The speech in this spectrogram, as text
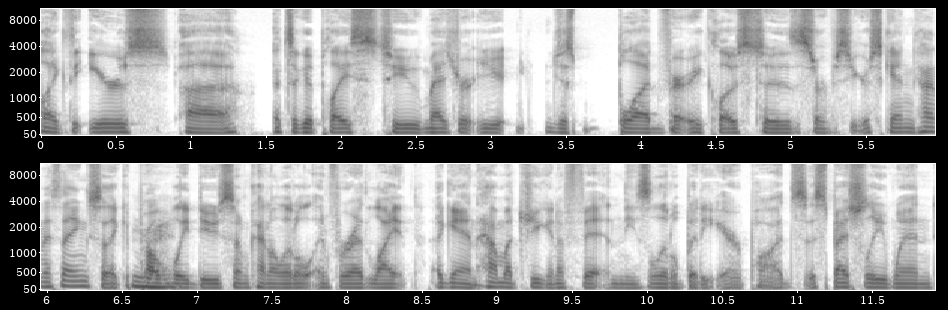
like the ears. Uh, it's a good place to measure you, just blood very close to the surface of your skin, kind of thing. So they could Right. probably do some kind of little infrared light. Again, how much are you going to fit in these little bitty AirPods, especially when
